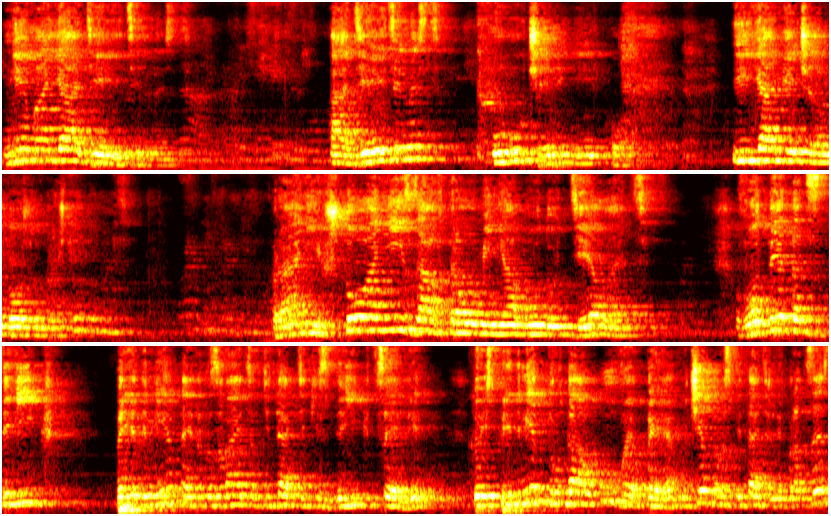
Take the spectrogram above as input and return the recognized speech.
Не моя деятельность, а деятельность учеников. И я вечером должен про что про них, что они завтра у меня будут делать. Вот этот сдвиг предмета, это называется в дидактике сдвиг цели, то есть предмет труда УВП, учебно-воспитательный процесс,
